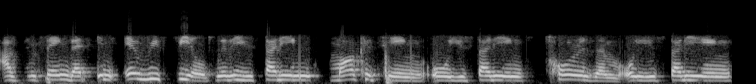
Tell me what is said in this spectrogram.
I've been saying that in every field, whether you're studying marketing or you're studying tourism or you're studying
